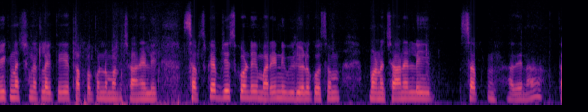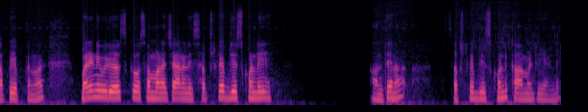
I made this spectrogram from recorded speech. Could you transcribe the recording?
మీకు నచ్చినట్లయితే తప్పకుండా మన ఛానల్ని సబ్స్క్రైబ్ చేసుకోండి. మరిన్ని వీడియోల కోసం మన ఛానల్ని సబ్ అదేనా? తప్పు చెప్తున్నా. మరిన్ని వీడియోస్ కోసం మన ఛానల్ని సబ్స్క్రైబ్ చేసుకోండి. అంతేనా? సబ్స్క్రైబ్ చేసుకోండి కామెంట్ చేయండి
